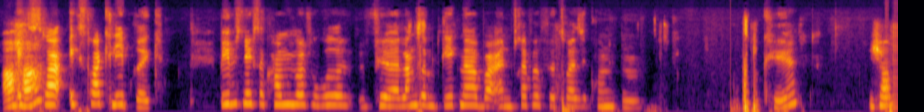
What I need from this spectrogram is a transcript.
Aha. Extra, extra klebrig. Babys nächster Combat verursacht für langsame Gegner bei einem Treffer für zwei Sekunden. Okay. Ich hab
